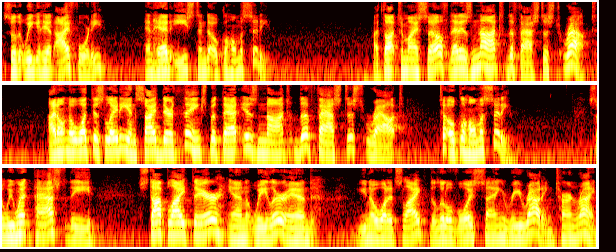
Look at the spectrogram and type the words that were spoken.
so that we could hit I 40 and head east into Oklahoma City. I thought to myself, that is not the fastest route. I don't know what this lady inside there thinks, but that is not the fastest route to Oklahoma City. So we went past the stoplight there in Wheeler, and you know what it's like the little voice saying rerouting, turn right.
